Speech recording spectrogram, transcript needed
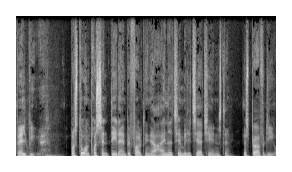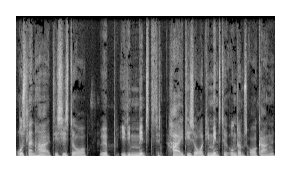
Valby. Hvor stor en procentdel af en befolkning er egnet til militærtjeneste? Jeg spørger, fordi Rusland har de sidste år øh, i de mindste, har i disse år de mindste ungdomsårgange,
